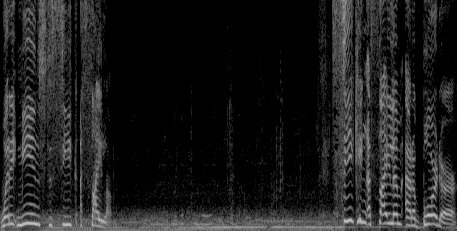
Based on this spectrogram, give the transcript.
what it means to seek asylum. Seeking asylum at a border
